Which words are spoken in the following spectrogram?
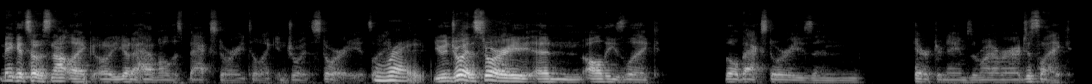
make it so it's not like oh you got to have all this backstory to like enjoy the story. It's like right. you enjoy the story and all these like little backstories and character names and whatever are just like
